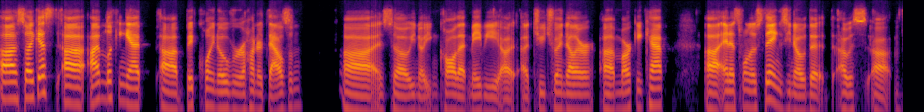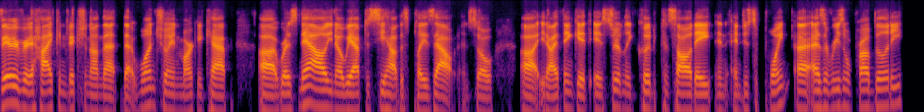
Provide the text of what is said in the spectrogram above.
Uh, so I guess uh, I'm looking at uh, Bitcoin over 100,000. and so, you know, you can call that maybe a, a $2 trillion market cap. and it's one of those things, you know, that I was very, very high conviction on that, that 1 trillion market cap. whereas now, you know, we have to see how this plays out. And so uh, you know, I think it, it certainly could consolidate and, and disappoint uh, as a reasonable probability,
